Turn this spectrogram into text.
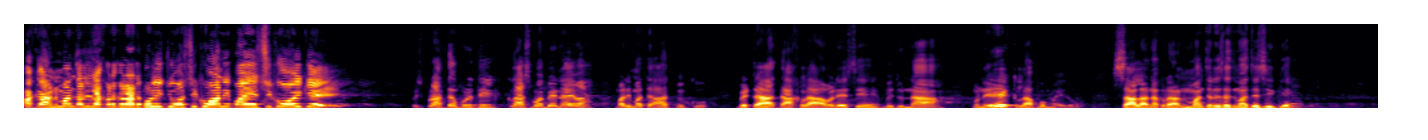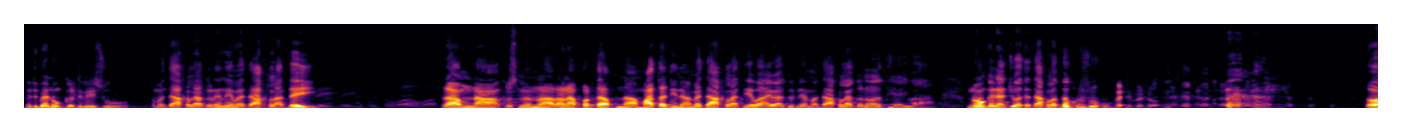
આખા હનુમાન ચાલીસા કડકડાટ બોલી ગયો, શીખવાની પાસે શીખો હોય કે. પછી પ્રાર્થના પૂરી થઈ, ક્લાસમાં બેન આવ્યા, મારી માથે હાથ મૂક્યો. બેટા, દાખલા આવડે છે. મેં કીધું, ના. મને એક લાફો માર્યો. સાલા નકરા હનુમાન ચાલીસા જ વાંચે છે કે? મેં કીધું, બેન, હું ગઢવી છું. અમે દાખલા ગણીને અમે દાખલા દઈ. રામના, કૃષ્ણના, રાણા પ્રતાપના, માતાજીના. અમે દાખલા દેવા આવ્યા દુનિયામાં. દાખલા ગણવા નથી આવ્યા. ન ગણ્યા. જો તે દાખલા દઉં છું. બેઠો બેઠો. તો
